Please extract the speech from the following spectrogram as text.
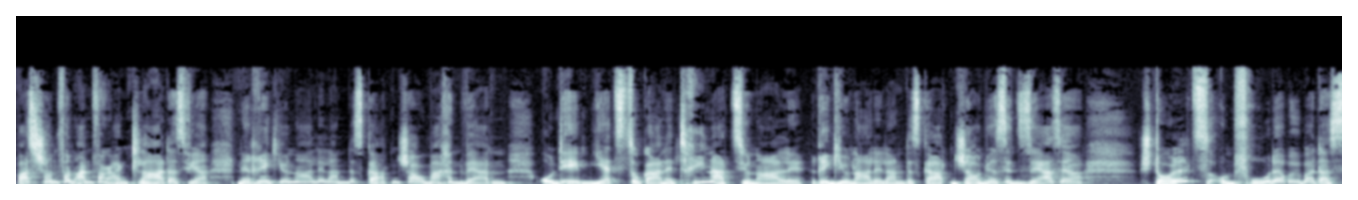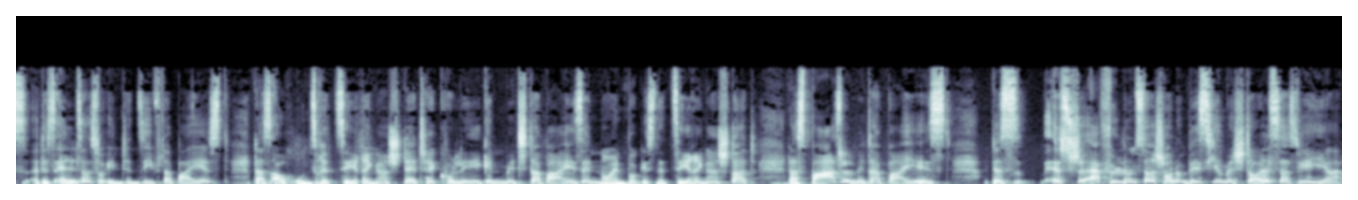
war es schon von Anfang an klar, dass wir eine regionale Landesgartenschau machen werden und eben jetzt sogar eine trinationale, regionale Landesgartenschau. Und wir sind sehr, sehr stolz und froh darüber, dass das Elsass so intensiv dabei ist, dass auch unsere Zeringer Städte-Kollegen mit dabei sind. Neuenburg ist eine Zeringer Stadt, dass Basel mit dabei ist. Das es erfüllt uns da schon ein bisschen mit Stolz, dass wir hier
